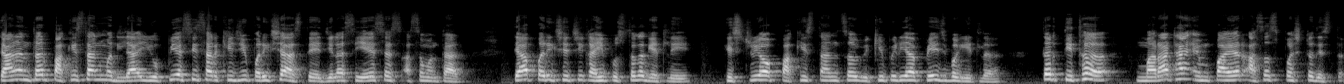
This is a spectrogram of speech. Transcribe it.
त्यानंतर पाकिस्तानमधल्या यू पी एस सी सारखी जी परीक्षा असते जिला सी एस एस असं म्हणतात त्या परीक्षेची काही पुस्तकं घेतली. हिस्ट्री ऑफ पाकिस्तानचं विकिपीडिया पेज बघितलं तर तिथं मराठा एम्पायर असं स्पष्ट दिसतं.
